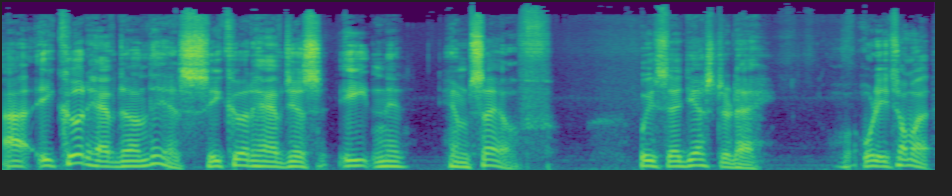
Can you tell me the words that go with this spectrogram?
Uh, he could have done this. He could have just eaten it himself. We said yesterday. What are you talking about?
